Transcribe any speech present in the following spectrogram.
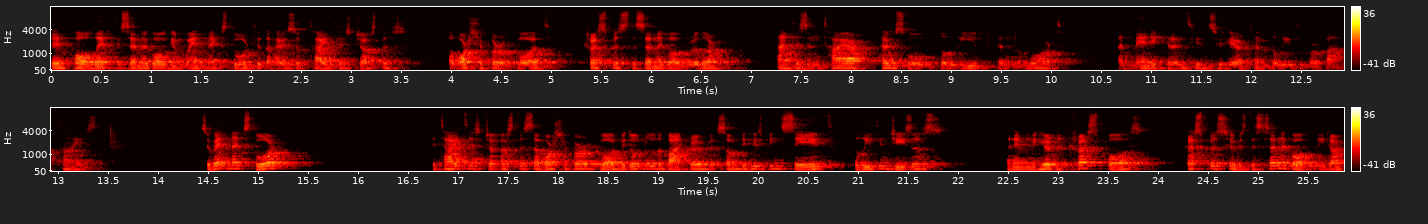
Then Paul left the synagogue and went next door to the house of Titus Justus, a worshipper of God. Crispus, the synagogue ruler, and his entire household believed in the Lord, and many Corinthians who heard him believed and were baptized. So he went next door to Titus Justus, a worshipper of God. We don't know the background, but somebody who's been saved, believed in Jesus. And then we hear that Crispus, Crispus, who was the synagogue leader,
